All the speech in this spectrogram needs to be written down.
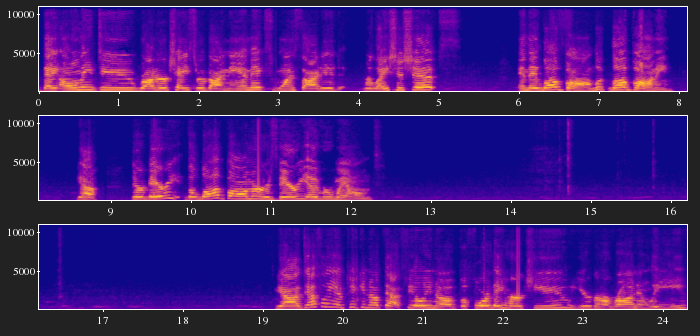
They only do runner chaser dynamics, one sided relationships, and they love bomb. Look, love bombing. Yeah, they're very, the love bomber is very overwhelmed. Yeah, I definitely am picking up that feeling of before they hurt you, you're going to run and leave.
